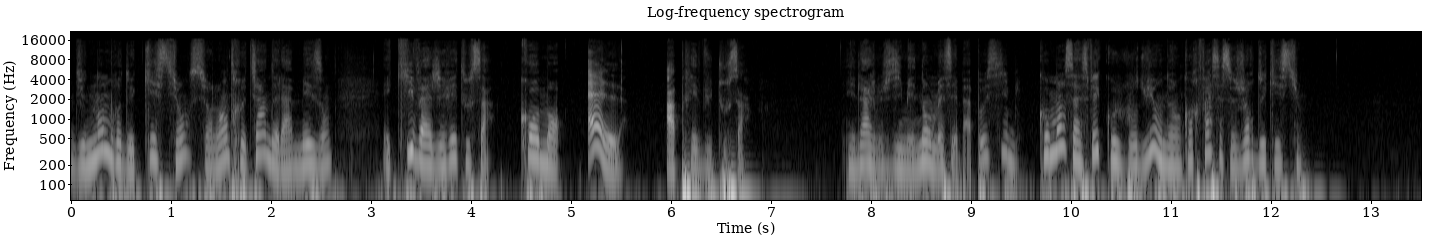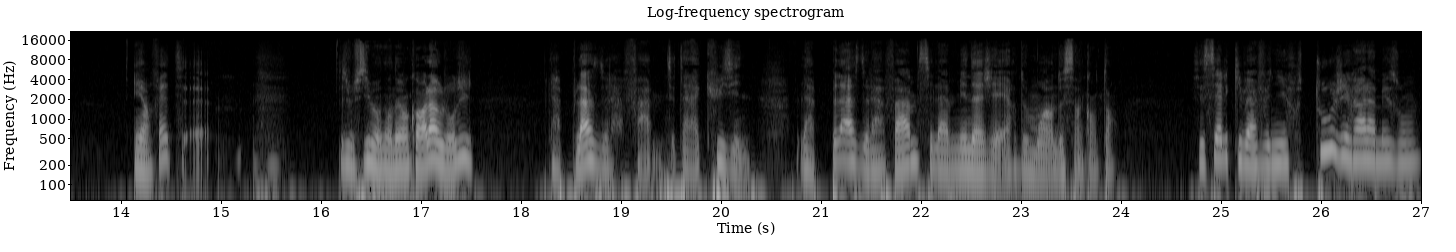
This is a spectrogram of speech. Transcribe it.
du nombre de questions sur l'entretien de la maison et qui va gérer tout ça? Comment elle a prévu tout ça? Et là, je me suis dit, mais non, mais c'est pas possible. Comment ça se fait qu'aujourd'hui, on est encore face à ce genre de questions? Et en fait, euh, je me suis dit, mais on en est encore là aujourd'hui. La place de la femme, c'est à la cuisine. La place de la femme, c'est la ménagère de moins de 50 ans. C'est celle qui va venir tout gérer à la maison,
